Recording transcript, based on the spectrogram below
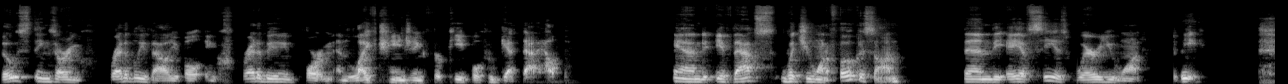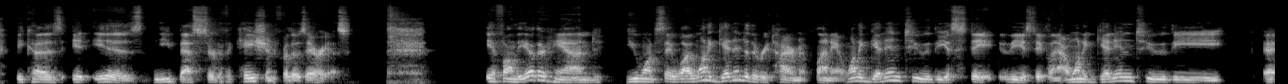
those things are incredibly valuable, incredibly important, and life changing for people who get that help. And if that's what you want to focus on, then the AFC is where you want to be because it is the best certification for those areas. If, on the other hand, you want to say, well, I want to get into the retirement planning, I want to get into the estate, the estate planning, I want to get into the uh,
